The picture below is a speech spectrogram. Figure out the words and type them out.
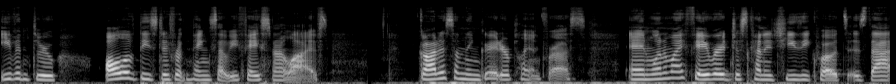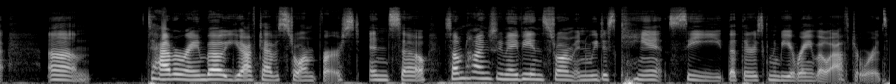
even through all of these different things that we face in our lives, God has something greater planned for us. And one of my favorite, just kind of cheesy quotes is that um, to have a rainbow, you have to have a storm first. And so sometimes we may be in storm and we just can't see that there's going to be a rainbow afterwards.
